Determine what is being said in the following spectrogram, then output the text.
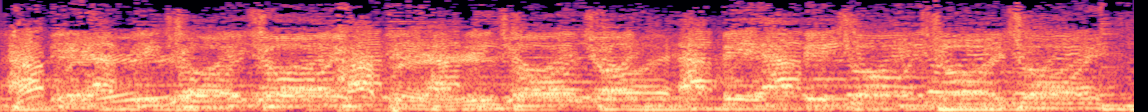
Happy, happy, joy, joy, happy, happy, joy, joy, happy, happy, joy, joy, joy.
